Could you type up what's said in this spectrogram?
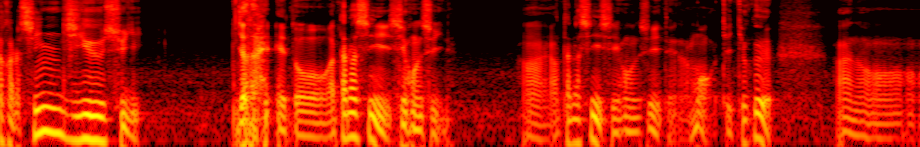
だから新自由主義じゃない えっと新しい資本主義ね。はい、新しい資本主義というのはもう結局あの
